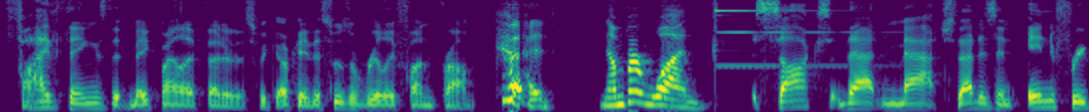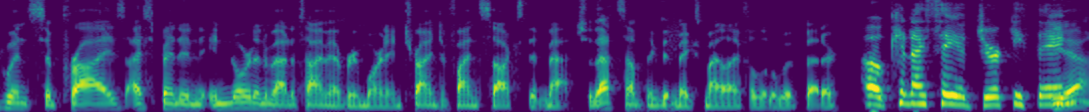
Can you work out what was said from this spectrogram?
Five things that make my life better this week. Okay, this was a really fun prompt. Good. Number one, Socks that match. That is an infrequent surprise. I spend an inordinate amount of time every morning trying to find socks that match. So that's something that makes my life a little bit better. oh, can I say a jerky thing? Yeah.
